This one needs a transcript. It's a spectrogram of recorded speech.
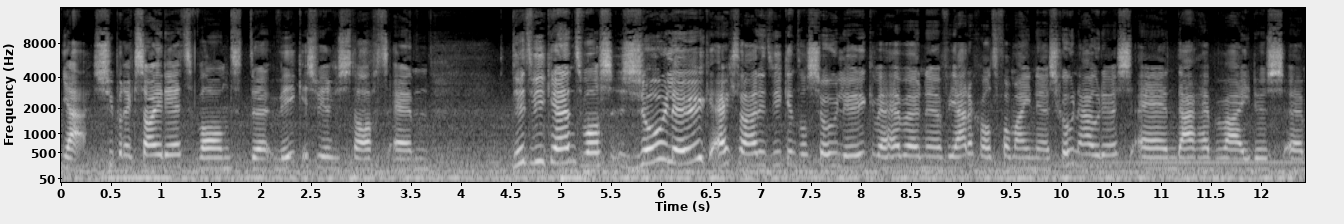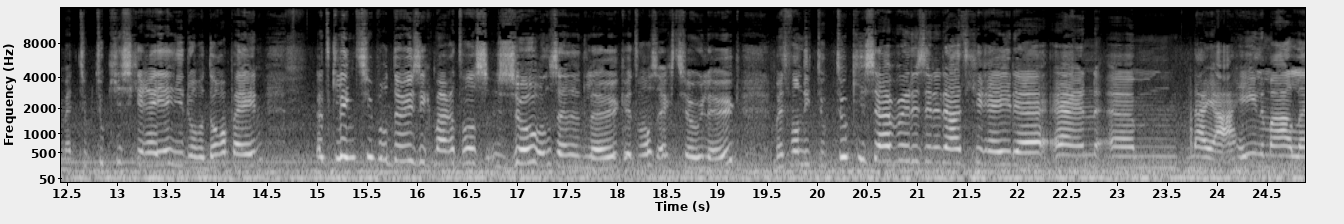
ja, super excited. Want de week is weer gestart. En dit weekend was zo leuk. Echt waar, dit weekend was zo leuk. We hebben een verjaardag gehad van mijn schoonouders. En daar hebben wij dus met toektoekjes gereden hier door het dorp heen. Het klinkt super deuzig, maar het was zo ontzettend leuk. Het was echt zo leuk. Met van die toektoekjes hebben we dus inderdaad gereden. En um, nou ja, helemaal, uh,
